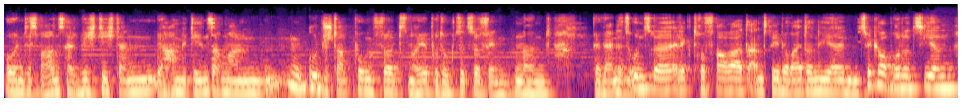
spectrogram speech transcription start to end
Und es war uns halt wichtig, dann ja mit denen, sag mal, einen guten Startpunkt für neue Produkte zu finden. Und wir werden jetzt unsere Elektrofahrradantriebe weiter hier in Zwickau produzieren,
